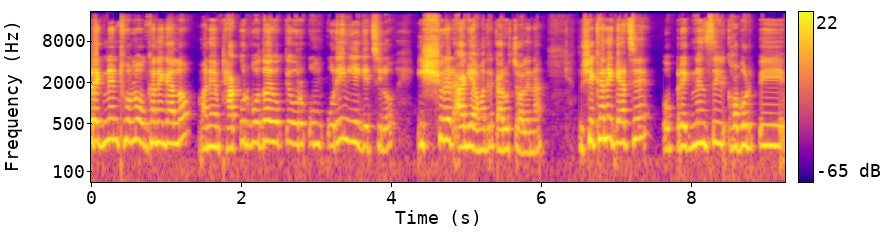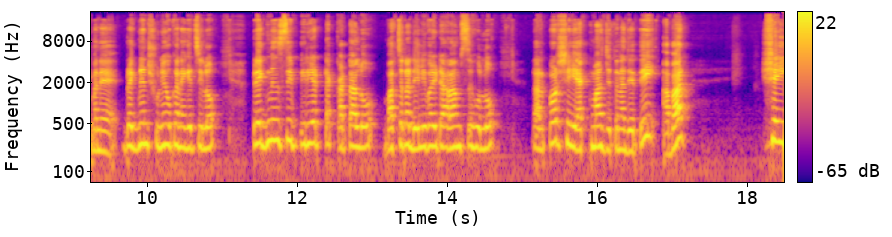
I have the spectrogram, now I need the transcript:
প্রেগনেন্ট হলো, ওখানে গেল। মানে ঠাকুর বোধহয় ওকে ওরকম করেই নিয়ে গেছিল। ঈশ্বরের আগে আমাদের কারোর চলে না। তো সেখানে গেছে, ও প্রেগনেন্সির খবর পেয়ে মানে প্রেগনেন্ট শুনে ওখানে গেছিল। প্রেগনেন্সি পিরিয়ডটা কাটালো, বাচ্চাটা ডেলিভারিটা আরামসে হলো। তারপর সেই এক মাস যেতে না যেতেই আবার সেই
